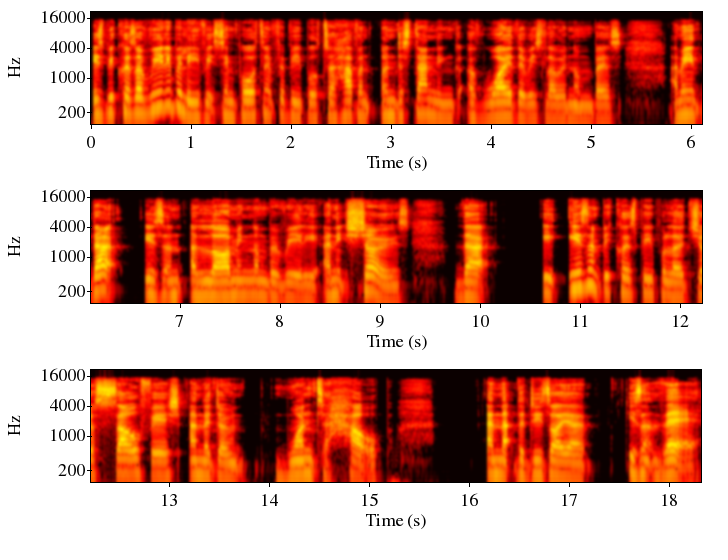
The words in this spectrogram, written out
is because I really believe it's important for people to have an understanding of why there is lower numbers. I mean, that is an alarming number, really, and it shows that it isn't because people are just selfish and they don't want to help and that the desire isn't there.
